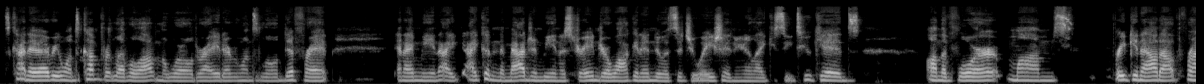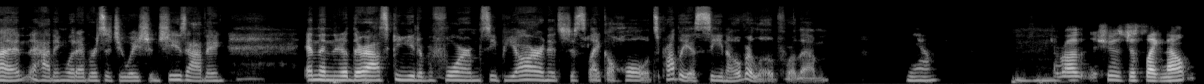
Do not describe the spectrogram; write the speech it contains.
it's kind of everyone's comfort level out in the world, right? Everyone's a little different. And I mean, I, I couldn't imagine being a stranger walking into a situation and you're like, you see two kids on the floor, mom's freaking out out front, having whatever situation she's having. And then they're, they're asking you to perform CPR, and it's just like a whole, it's probably a scene overload for them. Yeah. Mhm. She was just like, nope,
